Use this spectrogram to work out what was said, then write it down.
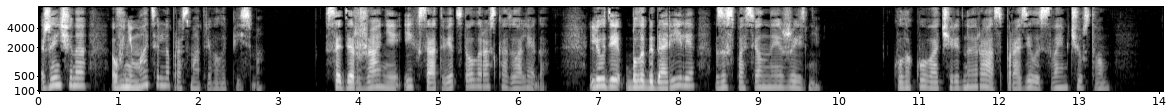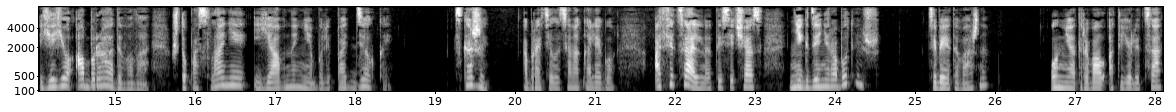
Женщина внимательно просматривала письма. Содержание их соответствовало рассказу Олега. Люди благодарили за спасенные жизни. Кулакова очередной раз поразилась своим чувством. Ее обрадовало, что послания явно не были подделкой. «Скажи», — обратилась она к коллегу, — «официально ты сейчас нигде не работаешь? Тебе это важно?» Он не отрывал от ее лица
